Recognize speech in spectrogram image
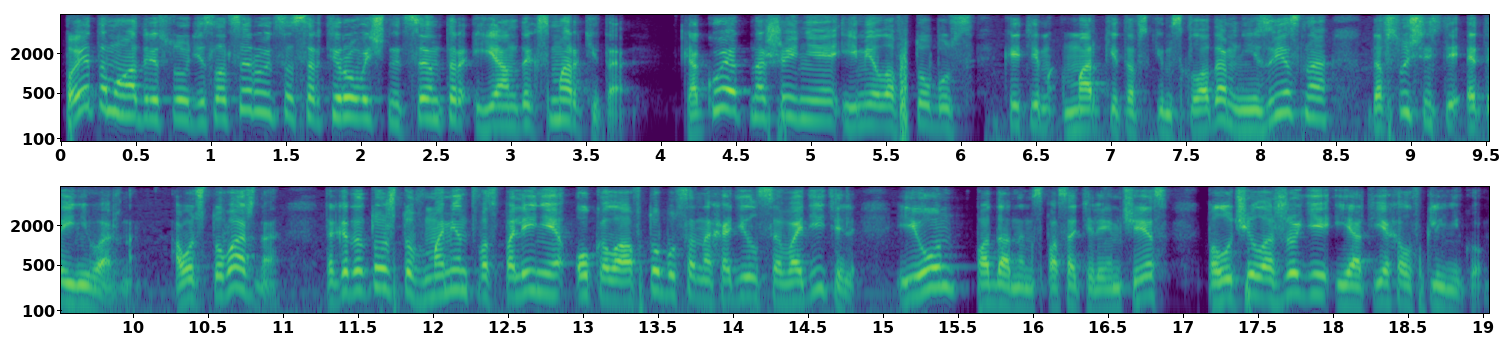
По этому адресу дислоцируется сортировочный центр Яндекс Маркета. Какое отношение имел автобус к этим маркетовским складам, неизвестно, да в сущности это и не важно. А вот что важно, так это то, что в момент воспаления около автобуса находился водитель, и он, по данным спасателей МЧС, получил ожоги и отъехал в клинику.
